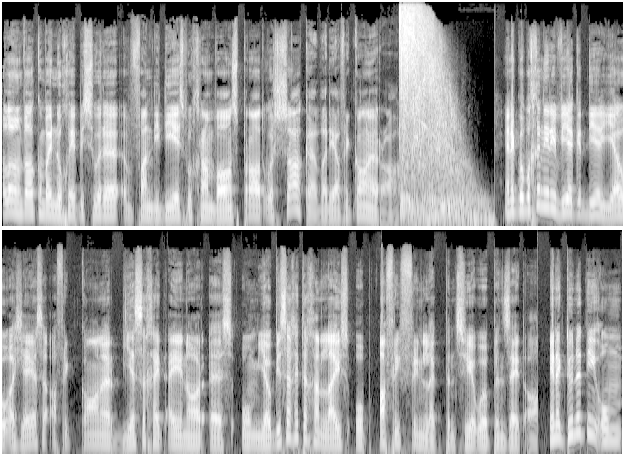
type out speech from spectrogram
Hallo en welkom by nog 'n episode van die DS program waar ons praat oor sake wat die Afrikaner raak. En ek wil begin hierdie week deur jou as jy as 'n Afrikaner besigheid eienaar is om jou besigheid te gaan lys op afrivriendelik.co.za. En ek doen dit nie om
